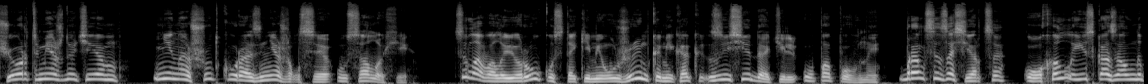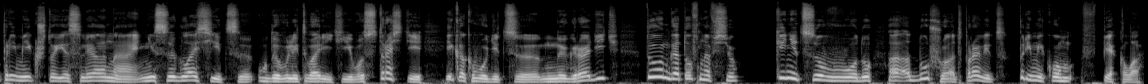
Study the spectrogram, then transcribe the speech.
Черт, между тем, не на шутку разнежился у Солохи. Целовал ее руку с такими ужимками, как заседатель у Поповны. Брался за сердце, охал и сказал напрямик, что если она не согласится удовлетворить его страсти и, как водится, наградить, то он готов на все. Кинется в воду, а душу отправит прямиком в пекло.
